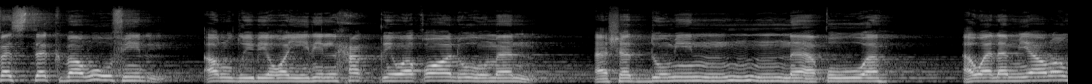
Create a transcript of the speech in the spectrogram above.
فاستكبروا في الأرض بغير الحق وقالوا من أشد منا قوة؟ أولم يروا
